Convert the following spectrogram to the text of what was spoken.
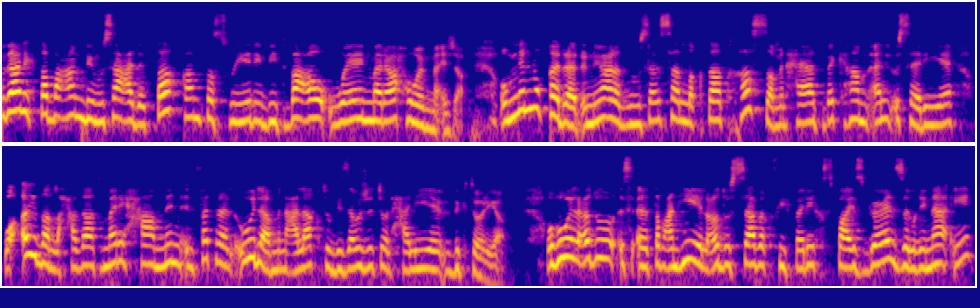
وذلك طبعا بمساعدة طاقم تصويري بيتبعه وين ما راح وين ما اجى ومن المقرر إنه يعرض المسلسل لقطات خاصة من حياة بيكهام الأسرية وأيضا لحظات مرحة من الفترة الأولى من علاقته بزوجته الحالية فيكتوريا. وهو العضو طبعا هي العضو السابق في فريق Spice Girls الغنائي.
